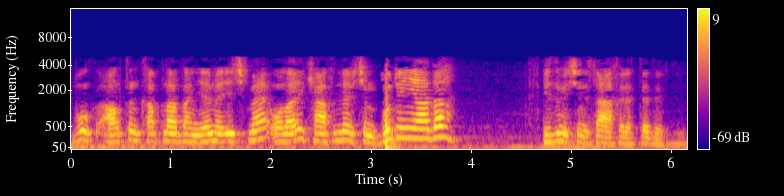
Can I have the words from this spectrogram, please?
bu altın kaplardan yeme içme olayı kafirler için bu dünyada bizim için ise ahirettedir diyor.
